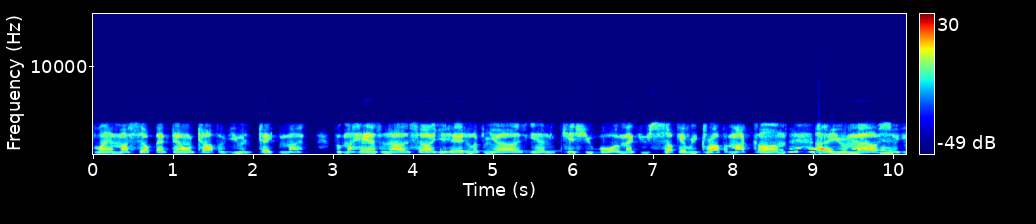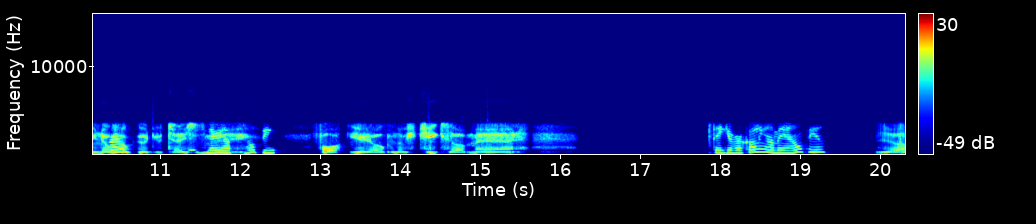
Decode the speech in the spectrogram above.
slam myself back down on top of you and take my, put my hands on either side of your head and look in your eyes again and kiss you, boy, make you suck every drop of my cum out of your mouth so you know how good you taste to I me. Fuck yeah, open those cheeks up, man. Thank you for calling. How may I help you? Yeah,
